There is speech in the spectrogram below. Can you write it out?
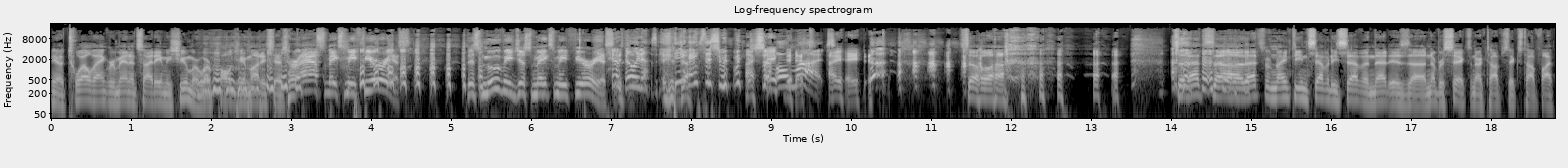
You know, Twelve Angry Men Inside Amy Schumer, where Paul Giamatti says, "Her ass makes me furious." this movie just makes me furious. It really does. it He does. hates this movie I so hate it. much. I hate it. so, uh, so that's uh, that's from 1977. That is uh, number six in our top six, top five.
